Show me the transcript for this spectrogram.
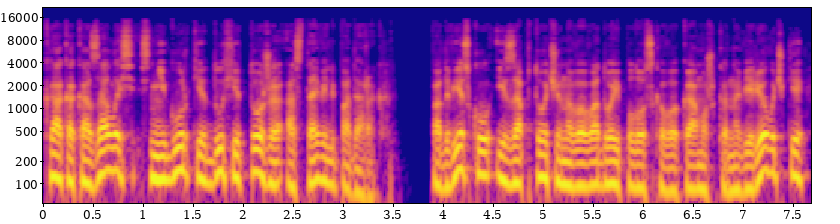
Как оказалось, Снегурке духи тоже оставили подарок. Подвеску из обточенного водой плоского камушка на веревочке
